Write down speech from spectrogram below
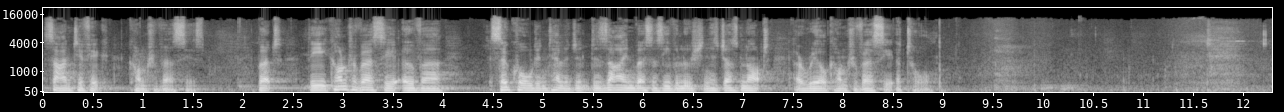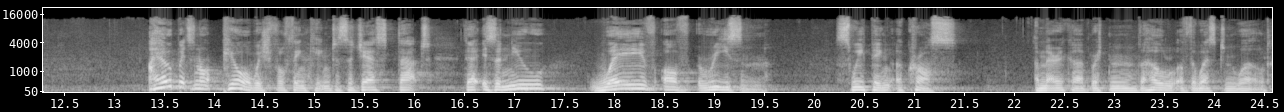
scientific controversies. But the controversy over so called intelligent design versus evolution is just not a real controversy at all. I hope it's not pure wishful thinking to suggest that there is a new wave of reason sweeping across America, Britain, the whole of the Western world.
